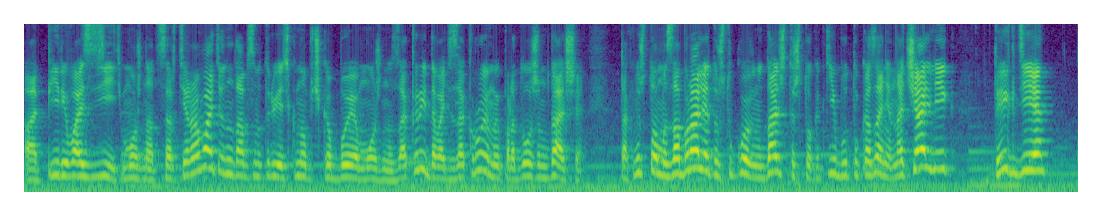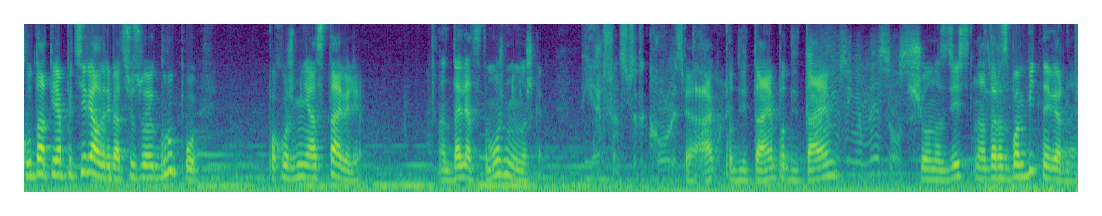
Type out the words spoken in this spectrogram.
а, перевозить. Можно отсортировать, ну там, смотрю, есть кнопочка B, можно закрыть. Давайте закроем и продолжим дальше. Так, ну что, мы забрали эту штуковину. Дальше-то что? Какие будут указания? Начальник, ты где? Куда-то я потерял, ребят, всю свою группу. Похоже, меня оставили. Отдаляться-то можно немножко? Так, подлетаем, подлетаем. Что у нас здесь? Надо разбомбить, наверное.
